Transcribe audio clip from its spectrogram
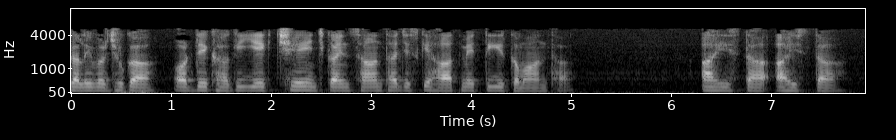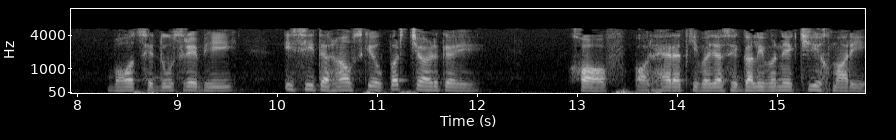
گلیور جھکا اور دیکھا کہ یہ ایک چھ انچ کا انسان تھا جس کے ہاتھ میں تیر کمان تھا۔ آہستہ آہستہ بہت سے دوسرے بھی اسی طرح اس کے اوپر چڑھ گئے۔ خوف اور حیرت کی وجہ سے گلیور نے ایک چیخ ماری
